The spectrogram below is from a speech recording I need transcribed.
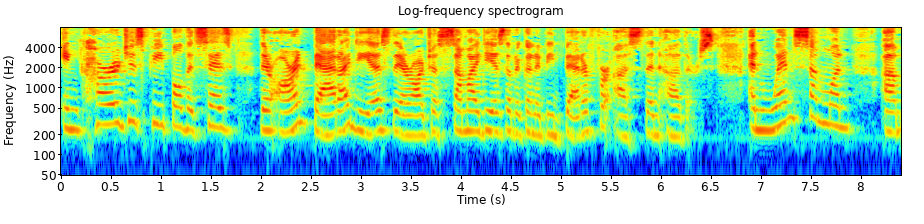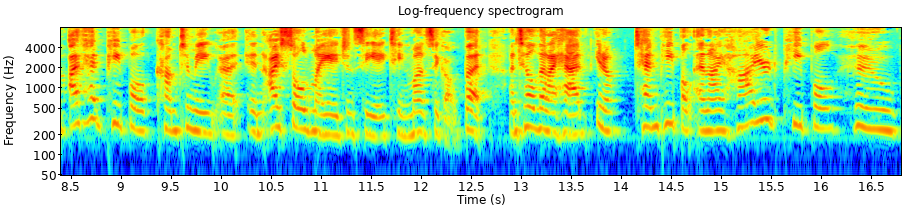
encourages people that says there aren't bad ideas there are just some ideas that are going to be better for us than others. And when someone um, i've had people come to me uh, and i sold my agency 18 months ago but until then i had you know 10 people and i hired people who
